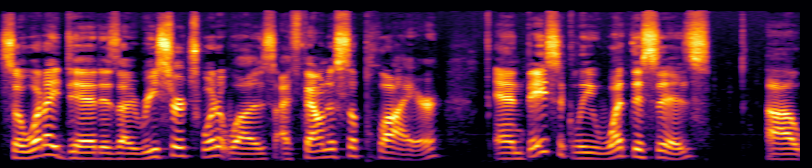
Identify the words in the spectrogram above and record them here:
So what I did is I researched what it was. I found a supplier. And basically, what this is, uh,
